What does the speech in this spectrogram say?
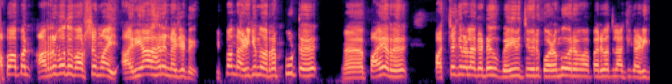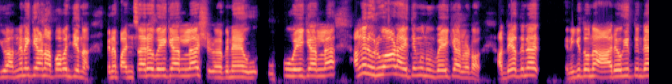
അപ്പൊ അപ്പൻ അറുപത് വർഷമായി അരിയാഹാരം കഴിച്ചിട്ട് ഇപ്പം കഴിക്കുന്ന പുട്ട് പയറ് പച്ചക്കറികളൊക്കെ വേവിച്ച് ഒരു കുഴമ്പ് ഒരു പരുവത്തിലാക്കി കഴിക്കുക. അങ്ങനെയൊക്കെയാണ് അപ്പാപ്പൻ ചെയ്യുന്നത്. പിന്നെ പഞ്ചസാര ഉപയോഗിക്കാറില്ല പിന്നെ ഉപ്പ് ഉപയോഗിക്കാറില്ല. അങ്ങനെ ഒരുപാട് ഐറ്റങ്ങളൊന്നും ഉപയോഗിക്കാറില്ല കേട്ടോ. അദ്ദേഹത്തിന്റെ എനിക്ക് തോന്നുന്നു ആരോഗ്യത്തിന്റെ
